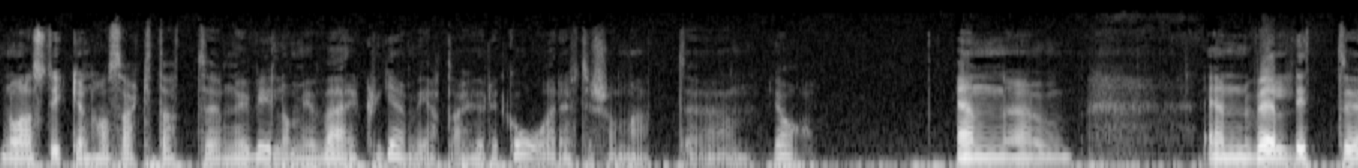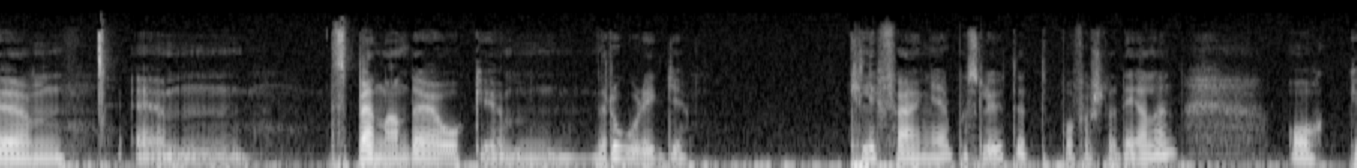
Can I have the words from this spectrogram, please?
några stycken har sagt att eh, nu vill de ju verkligen veta hur det går eftersom att eh, ja en eh, en väldigt um, um, spännande och um, rolig cliffhanger på slutet på första delen och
